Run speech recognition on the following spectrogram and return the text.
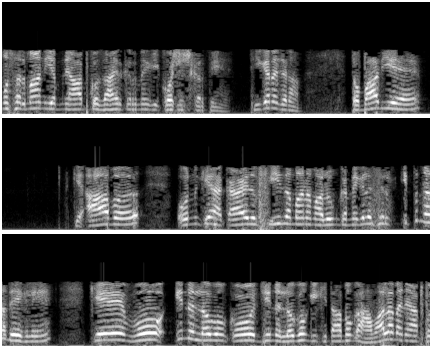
مسلمان ہی اپنے آپ کو ظاہر کرنے کی کوشش کرتے ہیں ٹھیک ہے نا جناب تو بات یہ ہے کہ آپ ان کے عقائد فی زمانہ معلوم کرنے کے لیے صرف اتنا دیکھ لیں کہ وہ ان لوگوں کو جن لوگوں کی کتابوں کا حوالہ میں نے آپ کو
